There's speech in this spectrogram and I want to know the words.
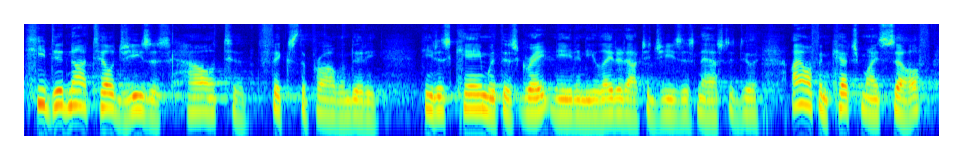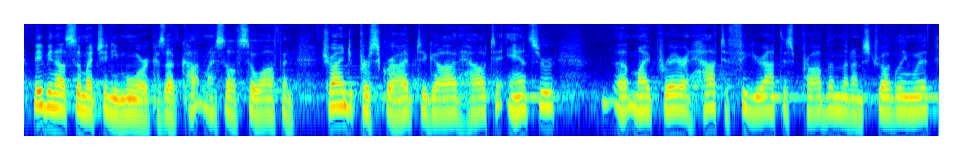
He did not tell Jesus how to fix the problem, did he? He just came with this great need and he laid it out to Jesus and asked to do it. I often catch myself, maybe not so much anymore because I've caught myself so often, trying to prescribe to God how to answer uh, my prayer and how to figure out this problem that I'm struggling with.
